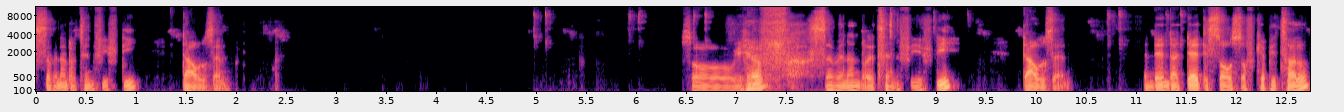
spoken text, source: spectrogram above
750,000. So we have 750,000. And then the debt source of capital,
